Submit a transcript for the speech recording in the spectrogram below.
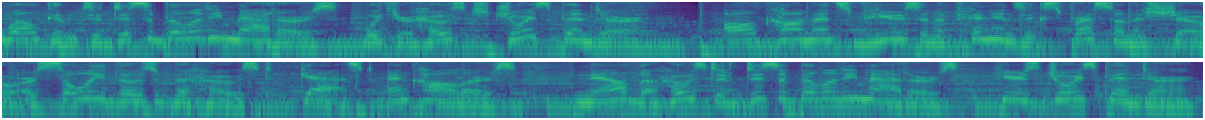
Welcome to Disability Matters with your host, Joyce Bender. All comments, views, and opinions expressed on the show are solely those of the host, guest, and callers. Now, the host of Disability Matters, here's Joyce Bender.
